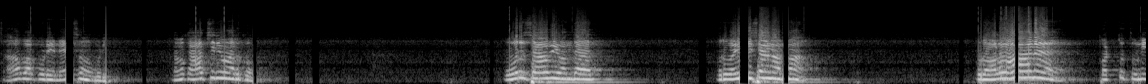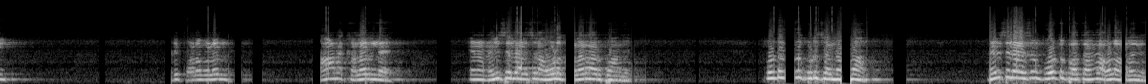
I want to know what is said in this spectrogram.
சாபாக்குடைய நேசம் அப்படி. நமக்கு ஆச்சரியமா இருக்கும். ஒரு சாவி வந்தார் ஒரு வயசான அம்மா ஒரு அழகான பட்டு துணி. அப்படி பளபளன் ஆன கலரில். ஏன்னா நபிசல்லா அரசன் அவ்வளோ கலராக இருப்பாங்க. கொண்டு வந்து கொடுத்து அந்த நபிசல்லா போட்டு பார்த்தாங்க அவ்வளோ அழகு.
